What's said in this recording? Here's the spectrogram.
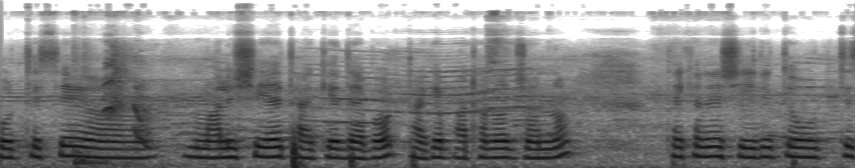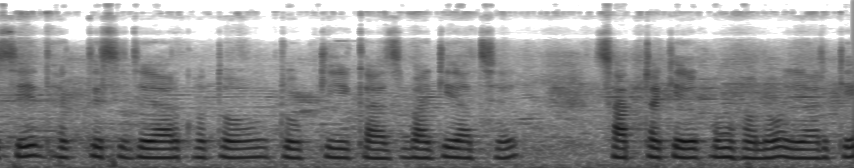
করতেছি মালয়েশিয়ায় থাকে দেবর, তাকে পাঠানোর জন্য। এখানে সিঁড়িতে উঠতেছি, দেখতেছি যে আর কত টুকি কাজ বাকি আছে। ছাদটা কীরকম হলো এই আর কি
